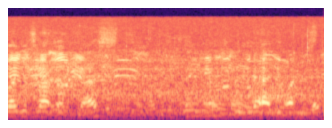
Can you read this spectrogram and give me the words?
Like it's not the best yeah, you understand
